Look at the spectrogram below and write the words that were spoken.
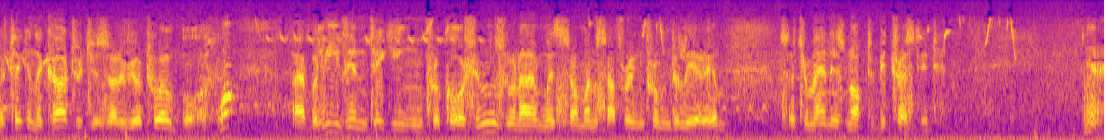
I've taken the cartridges out of your 12 bore. What? I believe in taking precautions when I'm with someone suffering from delirium. Such a man is not to be trusted. Yeah,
